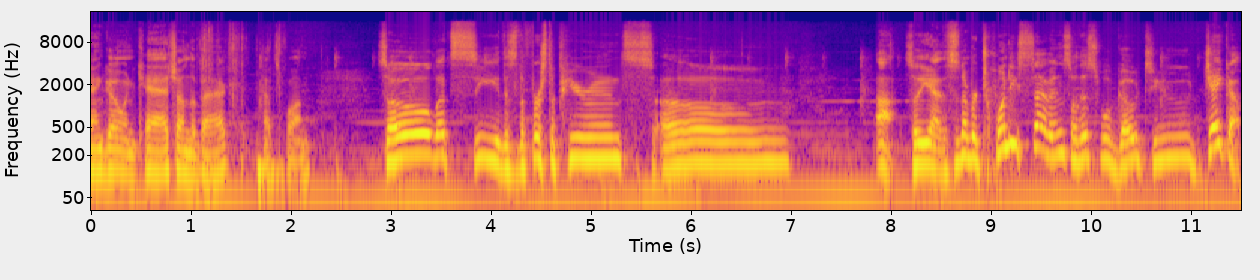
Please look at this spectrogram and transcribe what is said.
Tango and Cash on the back. That's fun. So let's see. This is the first appearance of. Ah, so yeah, this is number 27. So this will go to Jacob.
